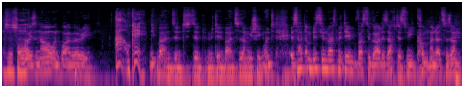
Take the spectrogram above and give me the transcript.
Das ist äh, Always Now und Why Worry. Ah, okay. Die beiden sind, sind mit den beiden zusammengeschrieben. Und es hat ein bisschen was mit dem, was du gerade sagtest. Wie kommt man da zusammen?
